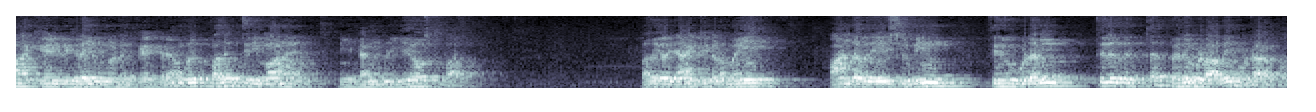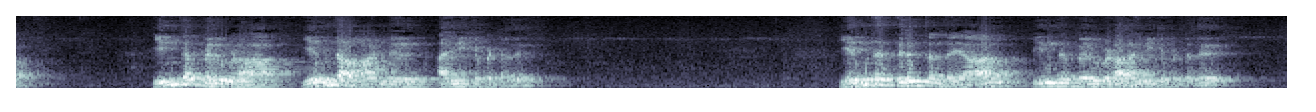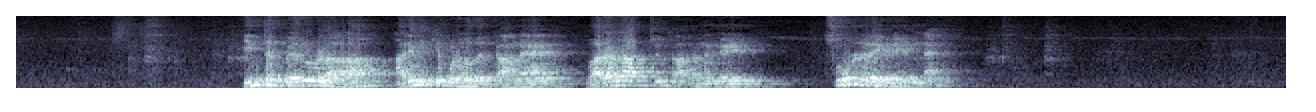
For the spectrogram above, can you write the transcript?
முக்கியமான கேள்விகளை உங்கள்ட்ட கேட்கிறேன். உங்களுக்கு பதில் தெரியுமான்னு நீங்க கண்டுபிடிக்க யோசித்து பாருங்க. வருகிற ஞாயிற்றுக்கிழமை ஆண்டவர் இயேசுவின் திருவுடல் திருத்த பெருவிழாவை கொண்டாட இந்த பெருவிழா எந்த ஆண்டு அறிவிக்கப்பட்டது? எந்த திருத்தந்தையால் இந்த பெருவிழா அறிவிக்கப்பட்டது? இந்த பெருவிழா அறிவிக்கப்படுவதற்கான வரலாற்று காரணங்கள் சூழ்நிலைகள் என்ன?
